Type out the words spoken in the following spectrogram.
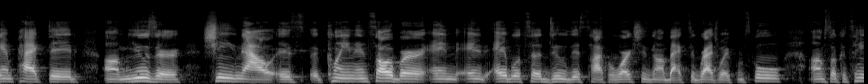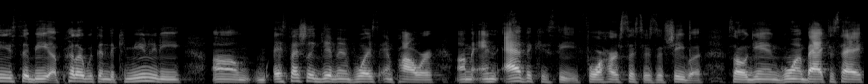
drug-impacted um, user, she now is clean and sober and, and able to do this type of work. She's gone back to graduate from school, um, so continues to be a pillar within the community, um, especially giving voice and power um, and advocacy for her sisters of Sheba. So again, going back to say,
